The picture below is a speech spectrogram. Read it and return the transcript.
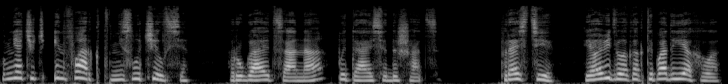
У меня чуть инфаркт не случился!» — ругается она, пытаясь отдышаться. «Прости, я увидела, как ты подъехала.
